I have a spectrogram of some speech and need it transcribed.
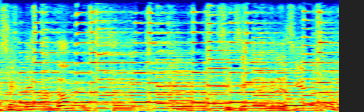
Gracias, Esteban Torres. Así sigue creciendo.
